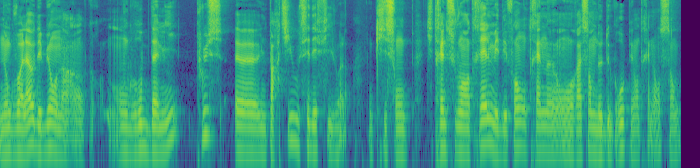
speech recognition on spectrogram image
Donc voilà, au début, on a un, groupe d'amis, plus euh, une partie où c'est des filles, voilà. qui, sont, qui traînent souvent entre elles, mais des fois, on, traîne, on rassemble nos deux groupes et on traîne ensemble.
